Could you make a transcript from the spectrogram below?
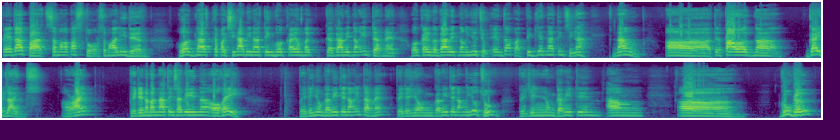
Kaya dapat sa mga pastor, sa mga leader, huwag na, kapag sinabi natin huwag kayong gagamit ng internet, huwag kayong gagamit ng YouTube, eh dapat bigyan natin sila ng ah, tinatawag na guidelines. Alright? Pwede naman natin sabihin na, okay, pwede nyo gamitin ang internet, pwede nyo gamitin ang YouTube, pwede nyo gamitin ang ah, Google,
